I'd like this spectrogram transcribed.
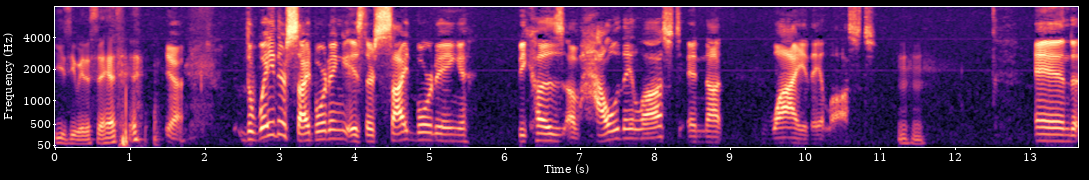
easy way to say it. Yeah. The way they're sideboarding is they're sideboarding because of how they lost and not why they lost. hmm And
